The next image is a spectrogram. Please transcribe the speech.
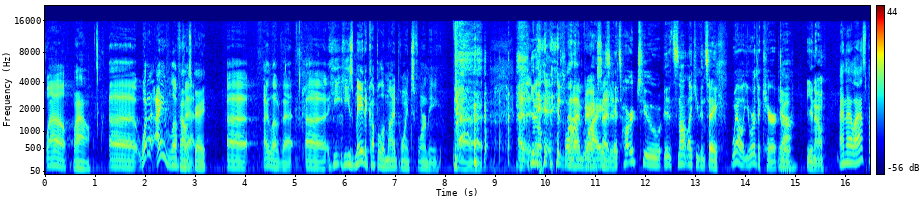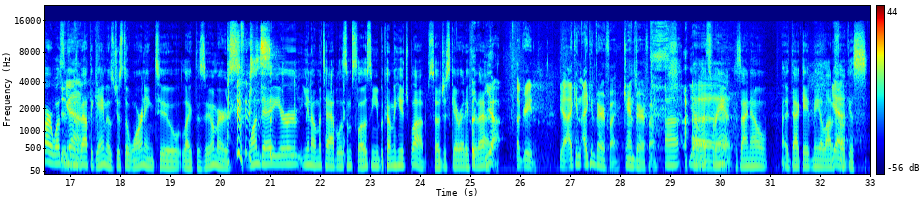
Wow. Wow. Uh, what a- I love That that. was great. Uh, I love that. Uh, he he's made a couple of my points for me. Uh, You know, that I'm very plot-wise, excited. It's hard to. It's not like you can say, "Well, you're the character." Yeah. You know. And that last part wasn't even about the game. It was just a warning to like the Zoomers. One day your you know metabolism slows and you become a huge blob. So just get ready for that. Yeah. Agreed. Yeah, I can I can verify. Can verify. Uh, yeah. let's Uh, rant because I know uh, that gave me a lot of Yeah. focus.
